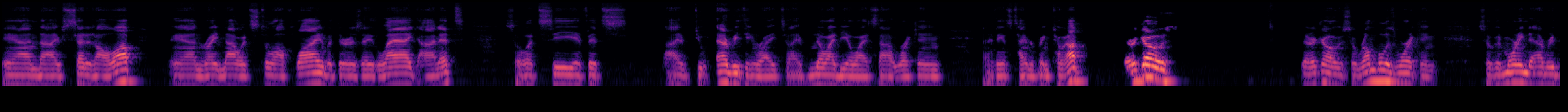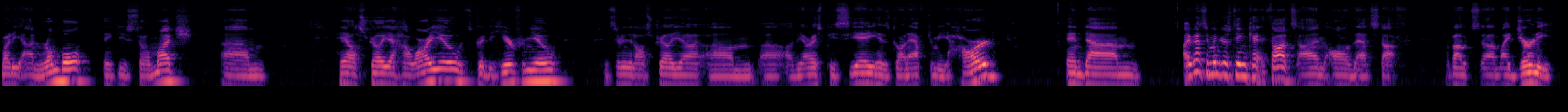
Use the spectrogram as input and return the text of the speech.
And I've set it all up. And right now it's still offline, but there is a lag on it. So let's see if it's, I do everything right. I have no idea why it's not working. I think it's time to bring Tony up. There it goes. There it goes. So Rumble is working. So good morning to everybody on Rumble. Thank you so much. Um, hey, Australia, how are you? It's good to hear from you. Considering that Australia, um, uh, the RSPCA has gone after me hard. And um, I've got some interesting thoughts on all of that stuff about uh, my journey.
